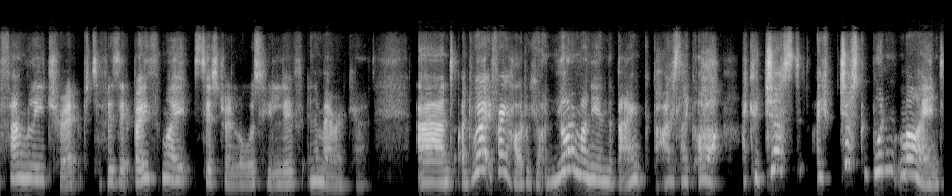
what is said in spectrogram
family trip to visit both my sister in laws who live in America. And I'd worked very hard. We got a lot of money in the bank, but I was like, oh, I could just, I just wouldn't mind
